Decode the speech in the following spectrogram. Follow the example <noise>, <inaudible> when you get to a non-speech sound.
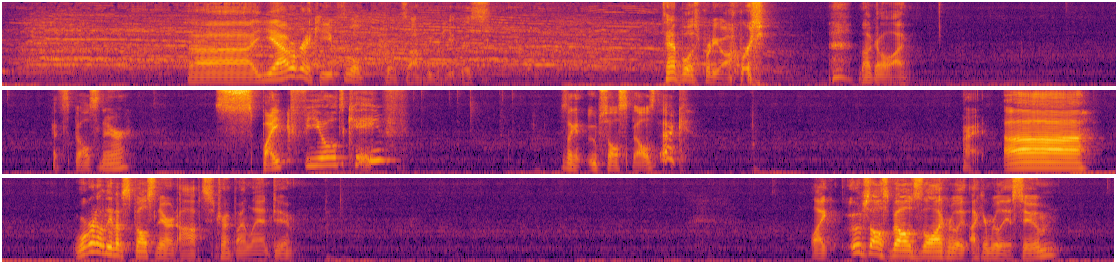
Uh, yeah, we're gonna keep. It's a little, tough. We can keep this. Temple is pretty <laughs> awkward. Not gonna lie. Got Spell Snare. Spikefield Cave? It's like an Oops All Spells deck? Alright. Uh... We're to leave up Spell Snare and Opt. To try and find land, too. Like, Oops All Spells is all I can really, I can really assume.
